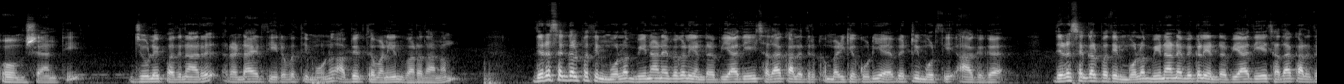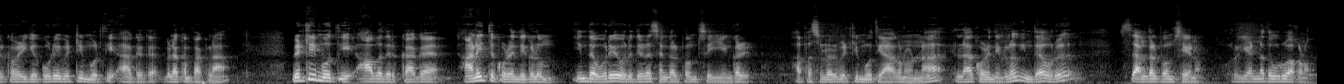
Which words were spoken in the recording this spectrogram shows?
ஓம் சாந்தி. ஜூலை பதினாறு ரெண்டாயிரத்தி இருபத்தி மூணு அவ்யக்தவணியின் வரதானம். திடசங்கல்பத்தின் மூலம் வீணானவைகள் என்ற வியாதியை சதா காலத்திற்கும் அழிக்கக்கூடிய வெற்றிமூர்த்தி ஆகுக. திடசங்கல்பத்தின் மூலம் வீணானவைகள் என்ற வியாதியை சதா காலத்திற்கும் அழிக்கக்கூடிய வெற்றிமூர்த்தி ஆகுக. விளக்கம் பார்க்கலாம். வெற்றிமூர்த்தி ஆவதற்காக அனைத்து குழந்தைகளும் இந்த ஒரே ஒரு திட சங்கல்பம் செய்யுங்கள். அப்போ சொல்கிற வெற்றிமூர்த்தி ஆகணும்னா எல்லா குழந்தைகளும் இந்த ஒரு சங்கல்பம் செய்யணும். ஒரு எண்ணத்தை உருவாக்கணும்.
